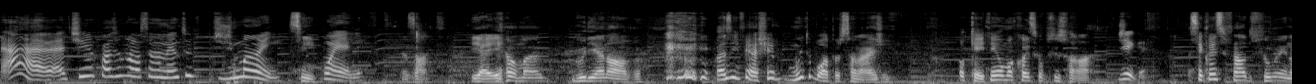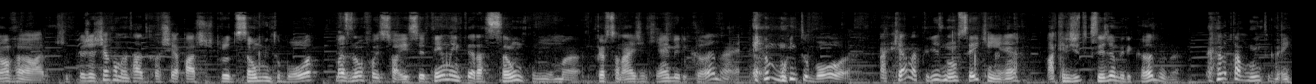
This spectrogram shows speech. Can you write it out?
Ah, tinha quase um relacionamento de mãe sim, com ele. exato. E aí é uma guria nova. Mas enfim, achei muito boa a personagem. Ok, tem uma coisa que eu preciso falar. Diga. A sequência final do filme é em Nova York. Eu já tinha comentado que eu achei a parte de produção muito boa, mas não foi só isso. Ele tem uma interação com uma personagem que é americana, é muito boa. Aquela atriz, não sei quem é, acredito que seja americana, né? Ela tá muito bem.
